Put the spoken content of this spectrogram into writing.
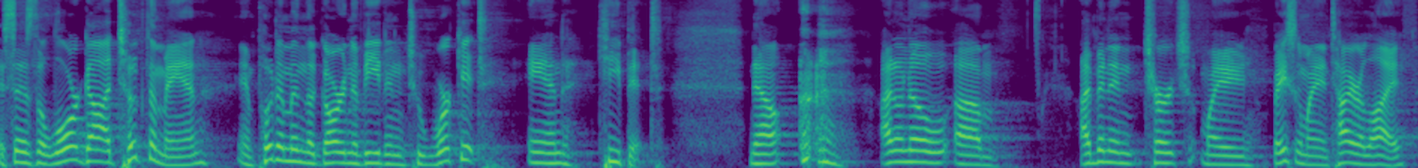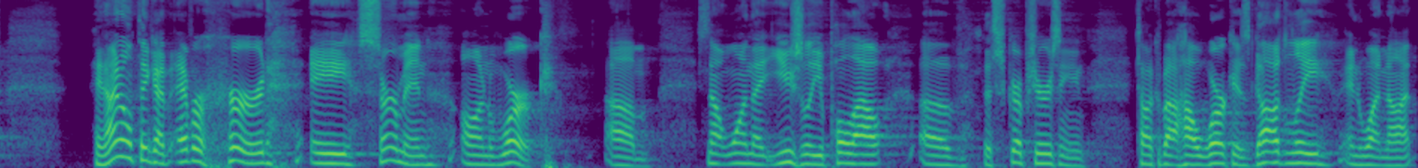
It says, The Lord God took the man and put him in the Garden of Eden to work it and keep it. Now, I don't know, um, I've been in church my basically my entire life, and I don't think I've ever heard a sermon on work. Um, it's not one that usually you pull out of the scriptures and talk about how work is godly and whatnot.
